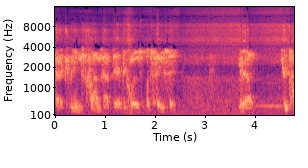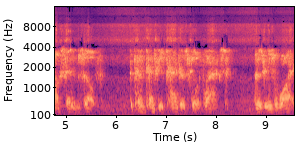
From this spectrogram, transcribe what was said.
that are committing these crimes out there because, let's face it, you know, Tupac said himself, the penitentiary is packed as filled with blacks. There's a reason why.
